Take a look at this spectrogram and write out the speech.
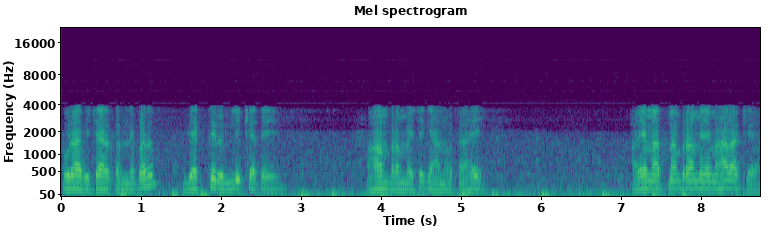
पूरा विचार करने पर व्यक्ति उल्लिखित अहम ब्रह्म से ज्ञान होता है। अयम आत्मा ब्रह्म है महावाक्य।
